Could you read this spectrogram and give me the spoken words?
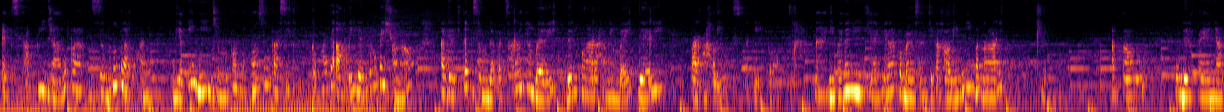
Eits, tapi jangan lupa sebelum melakukan diet ini, jangan lupa untuk konsultasi kepada ahli dan profesional agar kita bisa mendapat saran yang baik dan pengarahan yang baik dari para ahli seperti itu. Gimana nih kira-kira pembahasan kita kali ini menarik atau udah kayak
